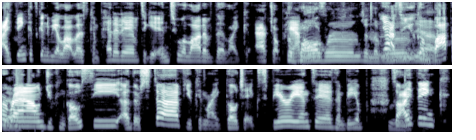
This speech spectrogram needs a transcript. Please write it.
I think it's going to be a lot less competitive to get into a lot of the like actual the panels. ballrooms and the Yeah, so you can yeah, bop yeah. around, you can go see other stuff, you can like go to experiences and be a so. I think,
